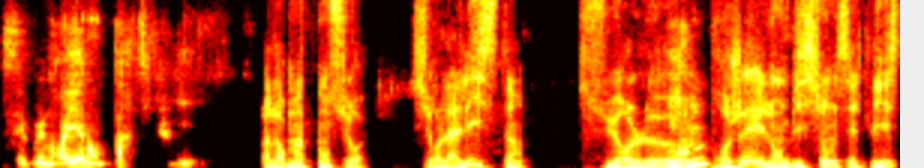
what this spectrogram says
Ségolène Royal en particulier. Alors maintenant sur sur la liste, sur le mhm. projet et l'ambition de cette liste,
